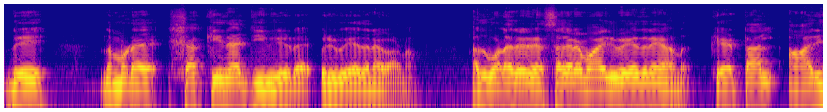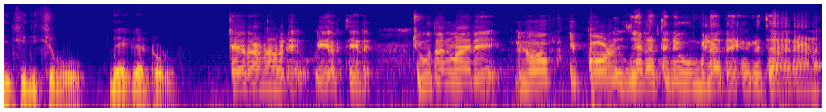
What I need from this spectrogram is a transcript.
ദേ നമ്മുടെ ഷക്കീന ടി വിയുടെ ഒരു വേദന കാണാം. അത് വളരെ രസകരമായൊരു വേദനയാണ്. കേട്ടാൽ ആരും ചിരിച്ചു പോകും. ഇതേ കേട്ടോളൂ. ഏതാണ് അവർ ഉയർത്തിയത്. ചൂതന്മാര് ലോ ഇപ്പോൾ ജനത്തിന് മുമ്പിൽ അദ്ദേഹം ഒരു താരാണ്.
